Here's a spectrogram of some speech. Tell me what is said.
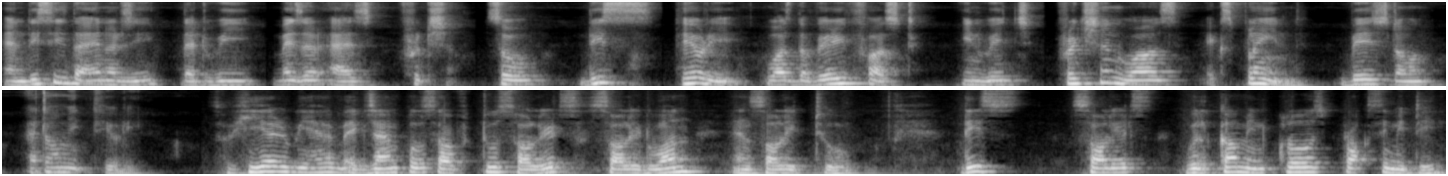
and this is the energy that we measure as friction. So this theory was the very first in which friction was explained based on atomic theory. So here we have examples of two solids, solid 1 and solid 2. These solids will come in close proximity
